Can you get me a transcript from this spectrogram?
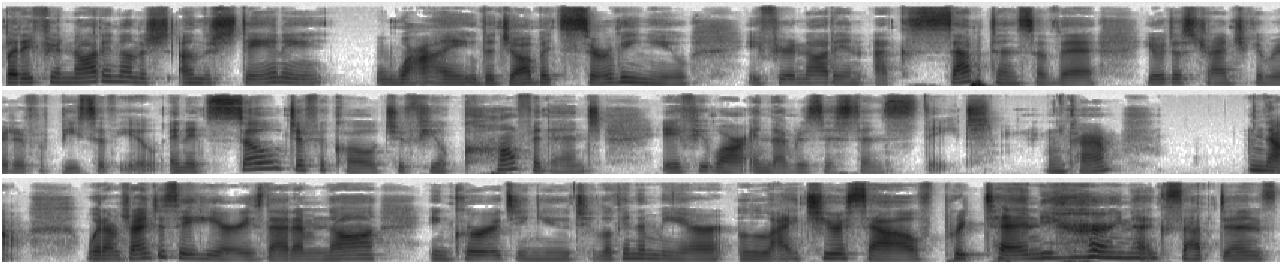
But if you're not in under- understanding why the job it's serving you if you're not in acceptance of it you're just trying to get rid of a piece of you and it's so difficult to feel confident if you are in that resistance state okay now, what I'm trying to say here is that I'm not encouraging you to look in the mirror, lie to yourself, pretend you're in acceptance.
